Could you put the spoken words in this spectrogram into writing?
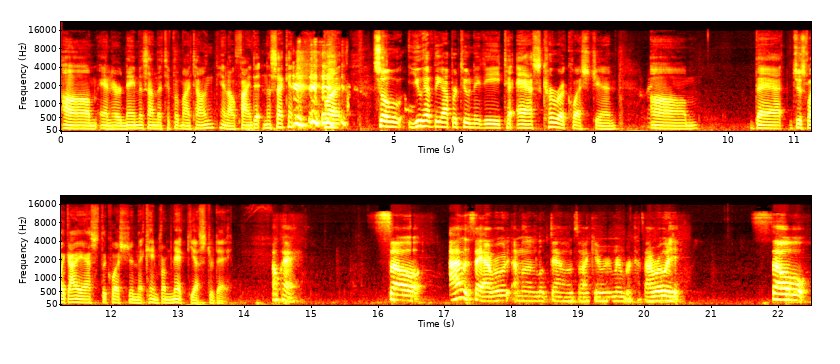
Um, and her name is on the tip of my tongue, and I'll find it in a second. but so you have the opportunity to ask her a question. Um, that just like I asked the question that came from Nick yesterday. Okay. So I would say I wrote it. I'm going to look down so I can remember because I wrote it. So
